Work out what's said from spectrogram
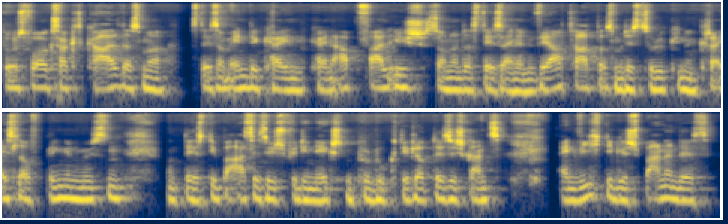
du hast vorher gesagt, Karl, dass man, dass das am Ende kein, kein Abfall ist, sondern dass das einen Wert hat, dass wir das zurück in den Kreislauf bringen müssen und das die Basis ist für die nächsten Produkte. Ich glaube, das ist ganz ein wichtiges, spannendes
